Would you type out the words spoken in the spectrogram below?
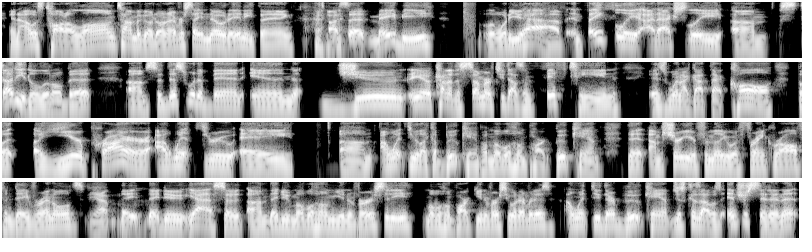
And I was taught a long time ago don't ever say no to anything. So I said, maybe. What do you have? And thankfully, I'd actually um, studied a little bit. Um, so this would have been in June, you know, kind of the summer of 2015 is when I got that call. But a year prior, I went through a um, I went through like a boot camp, a mobile home park boot camp that I'm sure you're familiar with Frank Rolfe and Dave Reynolds. Yep. They, they do, yeah. So um, they do mobile home university, mobile home park university, whatever it is. I went through their boot camp just because I was interested in it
